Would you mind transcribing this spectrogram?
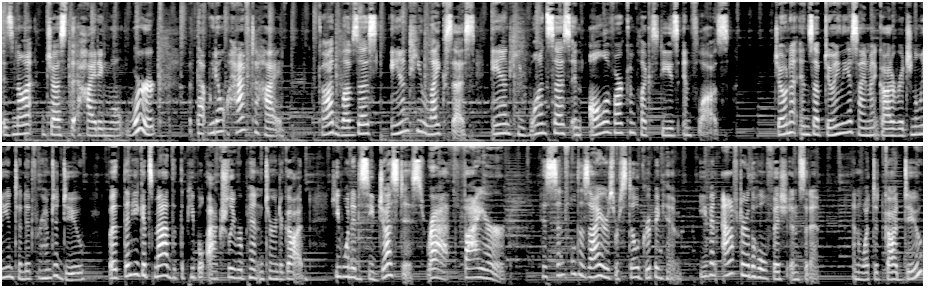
is not just that hiding won't work, but that we don't have to hide. God loves us and He likes us, and He wants us in all of our complexities and flaws. Jonah ends up doing the assignment God originally intended for him to do, but then he gets mad that the people actually repent and turn to God. He wanted to see justice, wrath, fire. His sinful desires were still gripping him, even after the whole fish incident. And what did God do?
